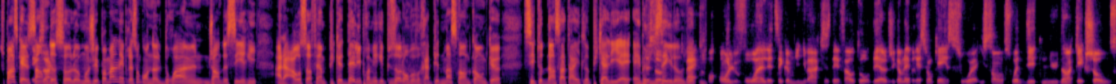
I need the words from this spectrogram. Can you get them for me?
Je pense qu'elle sente de ça, là. Moi, j'ai pas mal l'impression qu'on a le droit à un genre de série à la House of M, puis que dès les premiers épisodes, on va rapidement se rendre compte que c'est tout dans sa tête, là, puis qu'elle est, brisée, là. A- Ben, on, on le voit, tu sais, comme l'univers qui se défait autour d'elle. J'ai comme l'impression qu'ils soit, ils sont soit détenus dans quelque chose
